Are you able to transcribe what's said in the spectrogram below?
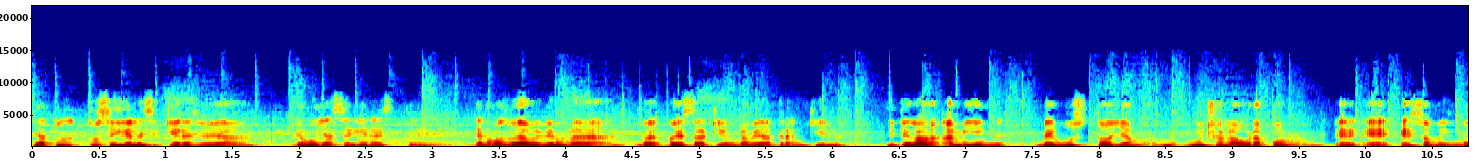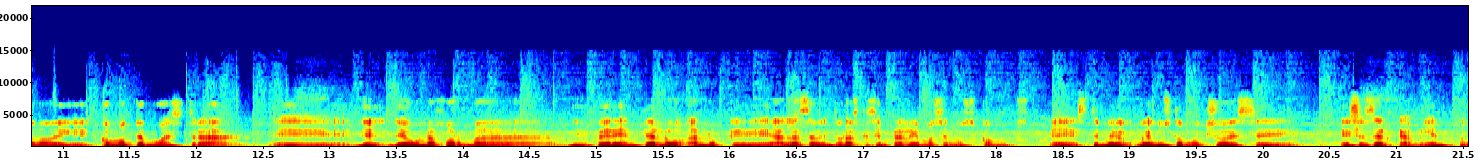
ya tú, tú síguele si quieres, yo ya, ya voy a seguir este, ya nomás voy a vivir una, voy a estar aquí una vida tranquila. Y te digo, a, mí me gustó ya mucho la obra por eh, eh, eso mismo, ¿no? De cómo te muestra eh, de, de, una forma diferente a lo, a lo que, a las aventuras que siempre leemos en los cómics. Este, me, me gustó mucho ese, ese acercamiento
